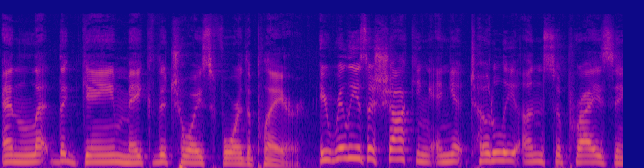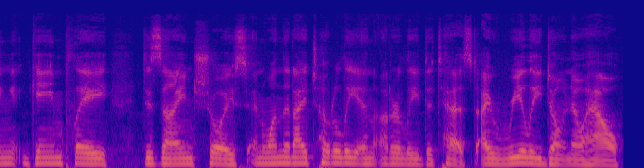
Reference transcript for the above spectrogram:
and let the game make the choice for the player. It really is a shocking and yet totally unsurprising gameplay design choice and one that I totally and utterly detest. I really don't know how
